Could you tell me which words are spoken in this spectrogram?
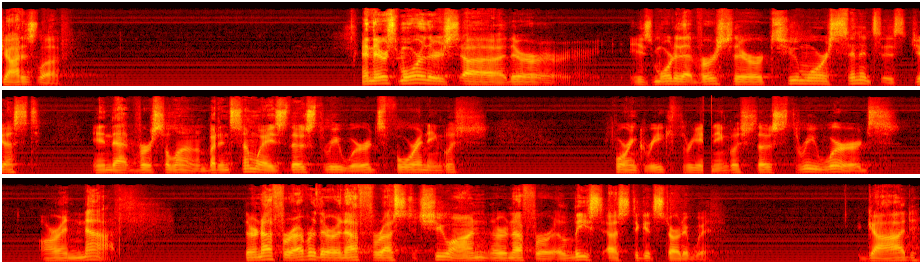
God is love. And there's more. There's uh, there is more to that verse. There are two more sentences just in that verse alone. But in some ways, those three words, four in English, four in Greek, three in English, those three words are enough. They're enough forever. They're enough for us to chew on. They're enough for at least us to get started with. God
